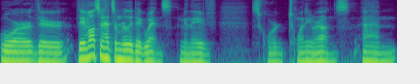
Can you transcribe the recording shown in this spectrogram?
or they're they've also had some really big wins. I mean, they've scored 20 runs. Um,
